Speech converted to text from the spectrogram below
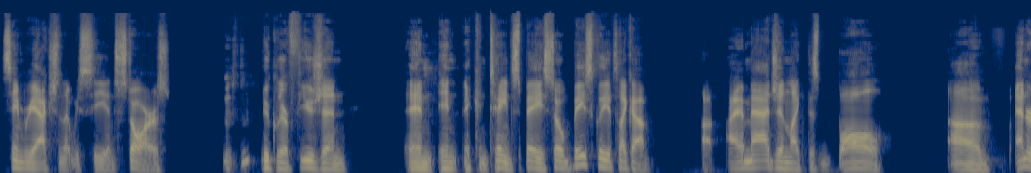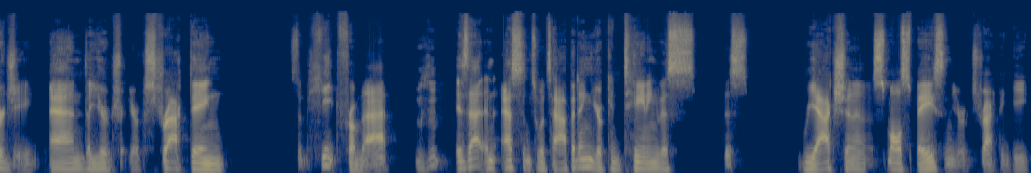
same reaction that we see in stars, mm-hmm. nuclear fusion, in in a contained space. So basically, it's like a, a I imagine like this ball of energy, and you're you're extracting some heat from that. Mm-hmm. Is that in essence what's happening? You're containing this this reaction in a small space, and you're extracting heat.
